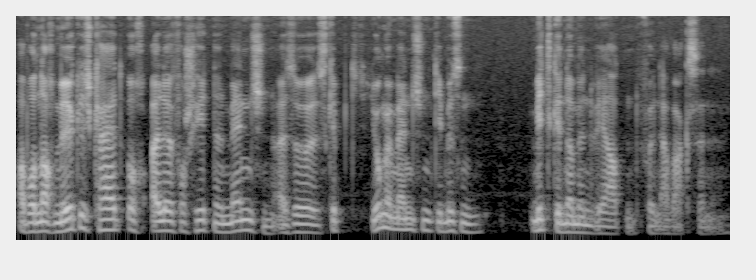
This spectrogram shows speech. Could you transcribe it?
aber nach Möglichkeit auch alle verschiedenen Menschen. Also es gibt junge Menschen, die müssen mitgenommen werden von Erwachsenen.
